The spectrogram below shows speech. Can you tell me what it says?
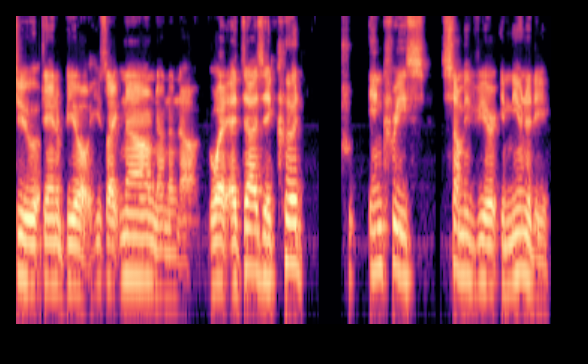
to Dana Beal. He's like, no, no, no, no. What it does, it could increase some of your immunity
